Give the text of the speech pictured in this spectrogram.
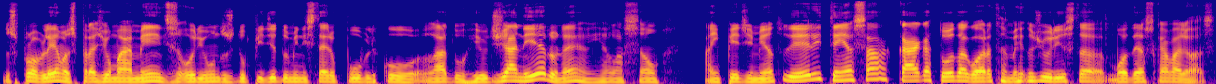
dos problemas para Gilmar Mendes, oriundos do pedido do Ministério Público lá do Rio de Janeiro, né, em relação a impedimento dele, e tem essa carga toda agora também do jurista Modesto Carvalhosa.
